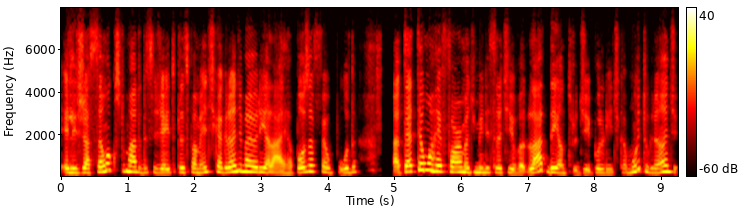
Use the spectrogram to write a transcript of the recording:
eles já são acostumados desse jeito, principalmente que a grande maioria lá é raposa felpuda. Até ter uma reforma administrativa lá dentro de política muito grande,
